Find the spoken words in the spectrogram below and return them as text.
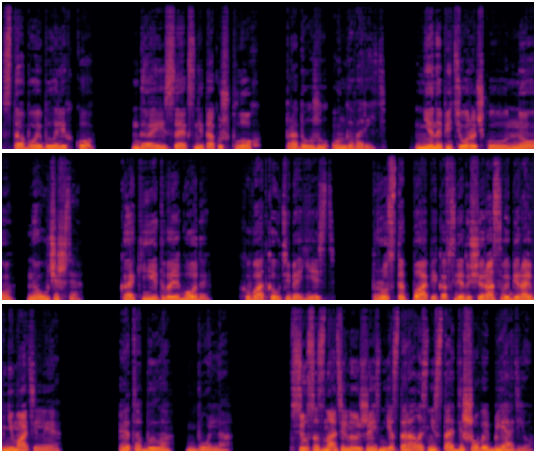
«С тобой было легко. Да и секс не так уж плох», — продолжил он говорить. «Не на пятерочку, но научишься. Какие твои годы? Хватка у тебя есть. Просто папика в следующий раз выбирай внимательнее». Это было больно. Всю сознательную жизнь я старалась не стать дешевой блядью.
